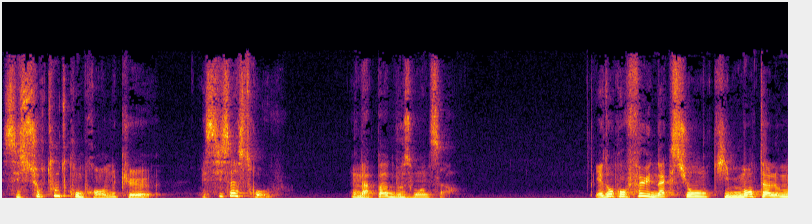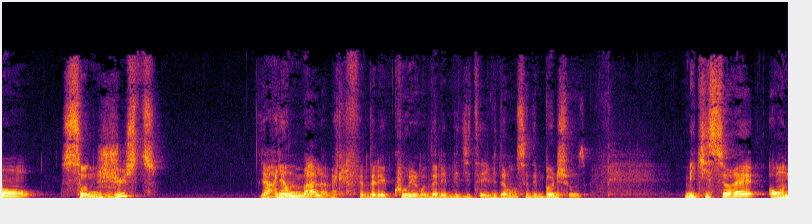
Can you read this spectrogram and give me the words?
c'est surtout de comprendre que, mais si ça se trouve, on n'a pas besoin de ça. Et donc on fait une action qui mentalement sonne juste. Il n'y a rien de mal avec le fait d'aller courir ou d'aller méditer, évidemment, c'est des bonnes choses. Mais qui serait en,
